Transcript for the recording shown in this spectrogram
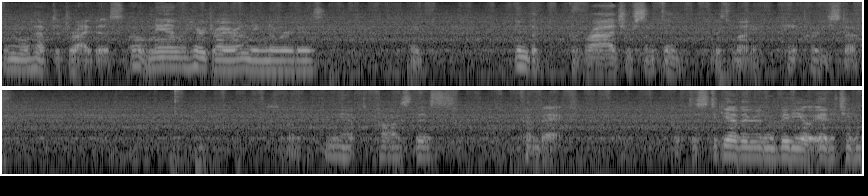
And we'll have to dry this. Oh man, my hair dryer, I don't even know where it is. Like in the garage or something with my paint party stuff. So we have to pause this, come back, put this together in the video editing.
